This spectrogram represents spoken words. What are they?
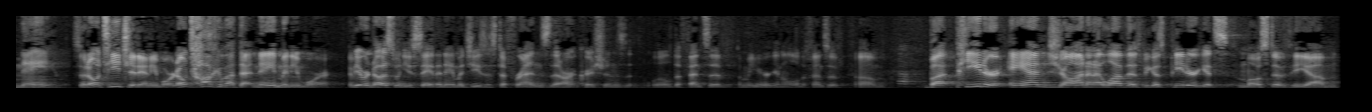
name. So don't teach it anymore. Don't talk about that name anymore. Have you ever noticed when you say the name of Jesus to friends that aren't Christians, a little defensive? I mean, you're getting a little defensive. Um, but Peter and John, and I love this because Peter gets most of the um,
